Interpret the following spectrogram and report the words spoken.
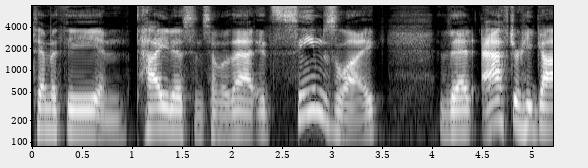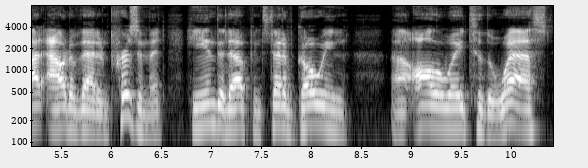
Timothy and Titus and some of that, it seems like that after he got out of that imprisonment, he ended up instead of going uh, all the way to the west,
